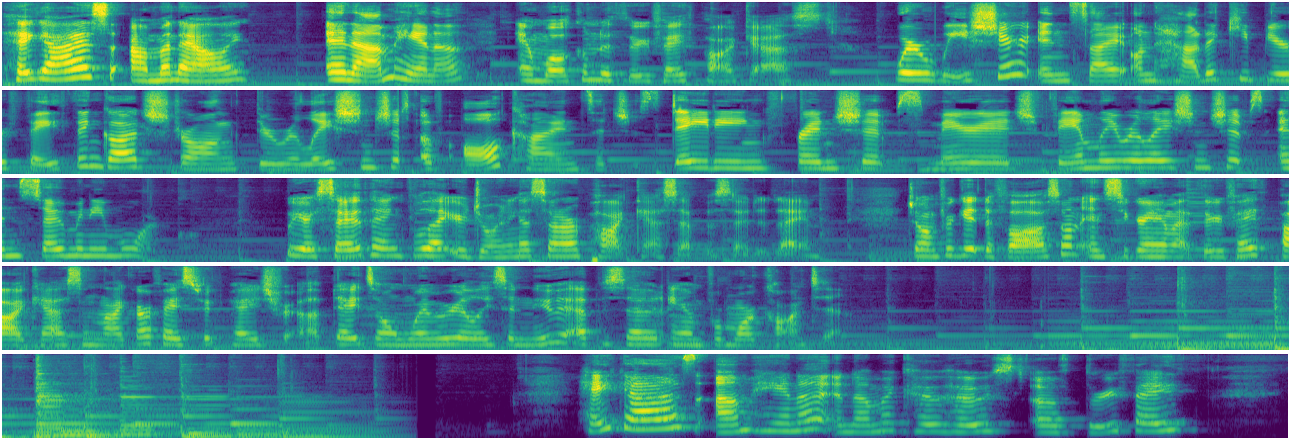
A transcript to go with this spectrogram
Hey guys, I'm Manali, And I'm Hannah, and welcome to Through Faith Podcast. where we share insight on how to keep your faith in God strong through relationships of all kinds, such as dating, friendships, marriage, family relationships, and so many more. We are so thankful that you're joining us on our podcast episode today. Don't forget to follow us on Instagram at Through Faith Podcast and like our Facebook page for updates on when we release a new episode and for more content. Hey guys, I'm Hannah, and I'm a co host of Through Faith.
